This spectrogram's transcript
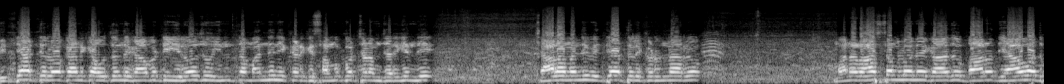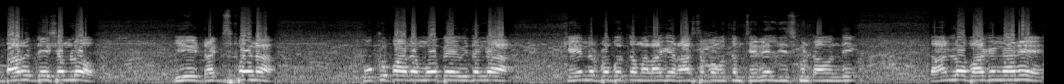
విద్యార్థి లోకానికి అవుతుంది కాబట్టి ఈరోజు ఇంతమందిని ఇక్కడికి సమకూర్చడం జరిగింది. చాలామంది విద్యార్థులు ఇక్కడ ఉన్నారు. మన రాష్ట్రంలోనే కాదు భారత్ యావత్ భారతదేశంలో ఈ డ్రగ్స్ పైన ఉక్కుపాదం మోపే విధంగా కేంద్ర ప్రభుత్వం అలాగే రాష్ట్ర ప్రభుత్వం చర్యలు తీసుకుంటా ఉంది. దానిలో భాగంగానే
